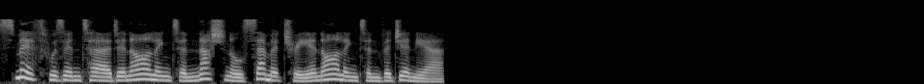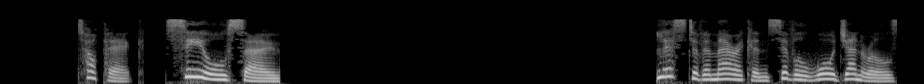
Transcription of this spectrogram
Smith was interred in Arlington National Cemetery in Arlington, Virginia. See also. List of American Civil War generals.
